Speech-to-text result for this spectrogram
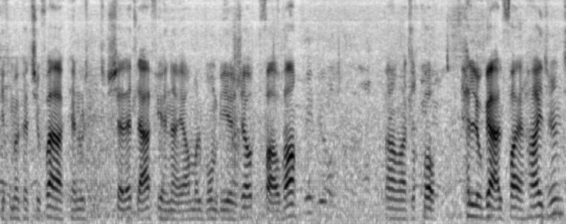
كيف ما كتشوف ها كانوا شالات العافية هنايا هما البومبية جاو طفاوها. ها ما طلقوا حلوا كاع ال fire hydrant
